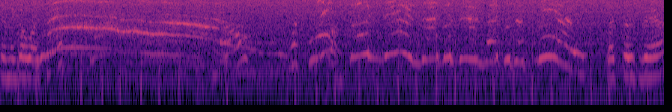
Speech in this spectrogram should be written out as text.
Can they go like this? No? What's wrong? That goes there.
